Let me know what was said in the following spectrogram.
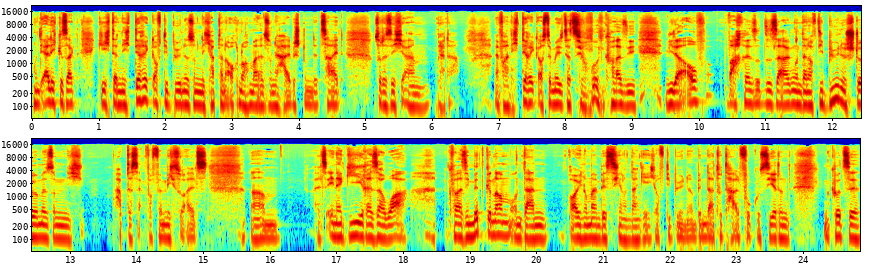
und ehrlich gesagt gehe ich dann nicht direkt auf die Bühne, sondern ich habe dann auch noch mal so eine halbe Stunde Zeit, so dass ich ähm, ja da einfach nicht direkt aus der Meditation quasi wieder aufwache sozusagen und dann auf die Bühne stürme, sondern ich habe das einfach für mich so als ähm, als Energiereservoir quasi mitgenommen und dann brauche ich noch mal ein bisschen und dann gehe ich auf die Bühne und bin da total fokussiert. Und eine kurze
